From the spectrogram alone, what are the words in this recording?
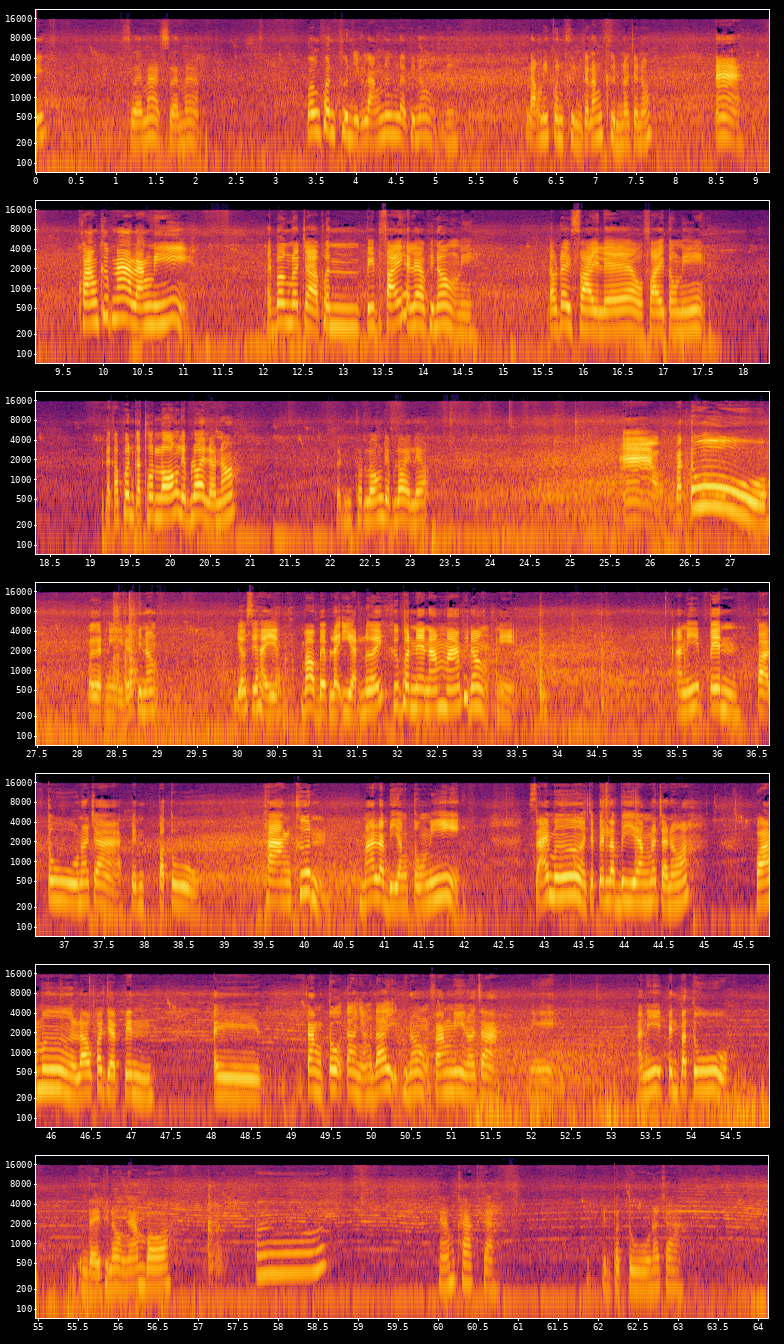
สวยมากสวยมากเบิ้งเพิ่นขึ้นอีกหลังนึงแหละพี่น้องนี่หลังนี้เพิ่นขึ้นกำลังขึ้นเนาะจ้ะเนาะอ่า ความคืบหน้าหลังนี้ ไอ้เบิ้งนะจ้ะเพิ่นปิดไฟให้แล้วพี่น้องนี่ เราได้ไฟแล้วไฟตรงนี้ แล้วก็เพิ่นก็ทดลองเรียบร้อยแล้วเนาะเพิ่นทดลองเรียบร้อยแล้วอ้าวประตู เปิดนี่เด้อพี่น้อง เดี๋ยวสิให้เบ้าแบบละเอียดเลย คือเพิ่นแนะนำมาพี่น้องนี่อันนี้เป็นประตูนะจ๊ะเป็นประตูทางขึ้น มาระเบียงตรงนี้ ซ้ายมือจะเป็นระเบียงนะจ๊ะเนาะขวามือเราก็จะเป็นไอ้ตั้งโต๊ะตั้งอย่างได้พี่น้องฟังนี่เนาะจ้ะนี่อันนี้เป็นประตู เป็นไดพี่น้องงามบอเอ้ยงามคักจ้ะเป็นประตูนะจ้ะ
